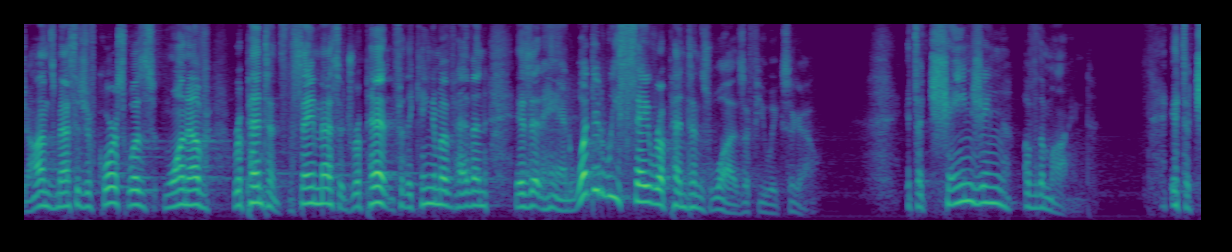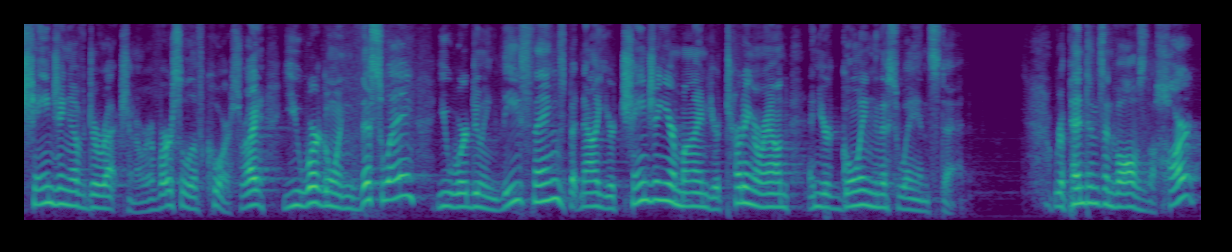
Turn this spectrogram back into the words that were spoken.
John's message, of course, was one of repentance, the same message repent, for the kingdom of heaven is at hand. What did we say repentance was a few weeks ago? It's a changing of the mind. It's a changing of direction, a reversal of course, right? You were going this way, you were doing these things, but now you're changing your mind, you're turning around, and you're going this way instead. Repentance involves the heart,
